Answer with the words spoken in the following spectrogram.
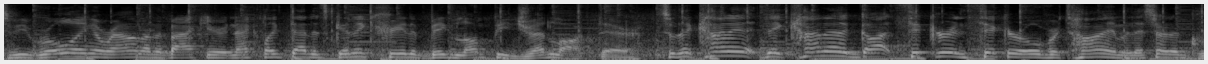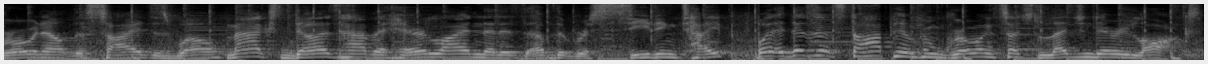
to be rolling around on the back of your neck like that, it's gonna create a big lumpy dreadlock there. So they kind of they kind of got thicker and thicker over time, and they started growing out the sides as well. Max does have a hairline that is of the receding type, but it doesn't stop him from growing such legendary locks.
